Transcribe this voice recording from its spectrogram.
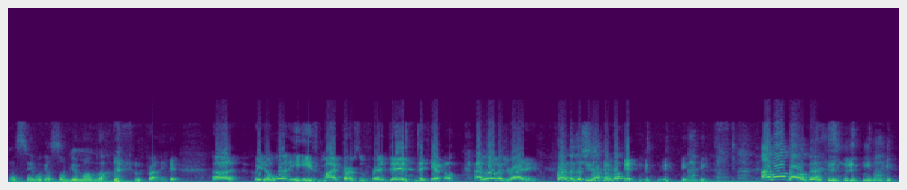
Let's see if we can still get him on the. Probably. Uh, but you know what? He, he's my personal friend, Dan Dio. I love his writing. Friend of the show. I love Melvin.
